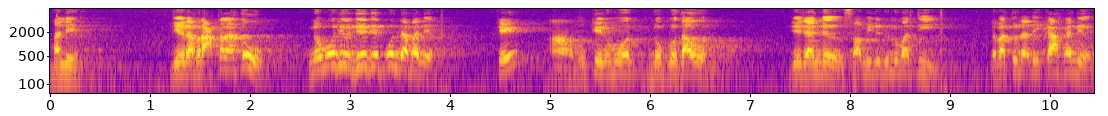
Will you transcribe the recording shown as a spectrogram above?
balik. Dia dah berakal lah tu. Nombor dia dia dia pun dah balik. Okey? Ha, mungkin umur 20 tahun. Dia janda, suami dia dulu mati. Lepas tu nak nikahkan dia.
